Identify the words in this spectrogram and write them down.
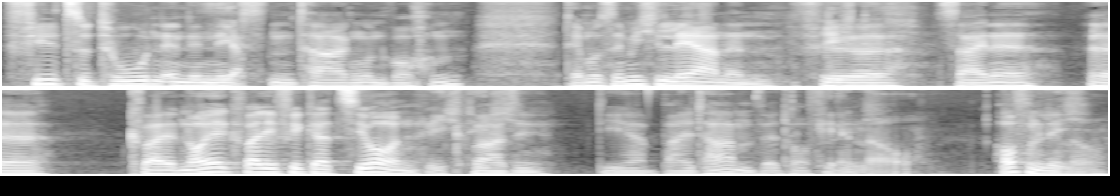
viel zu tun in den nächsten Tagen und Wochen. Der muss nämlich lernen für Richtig. seine äh, neue Qualifikation Richtig. quasi, die er bald haben wird, hoffentlich. Genau. Hoffentlich, genau.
